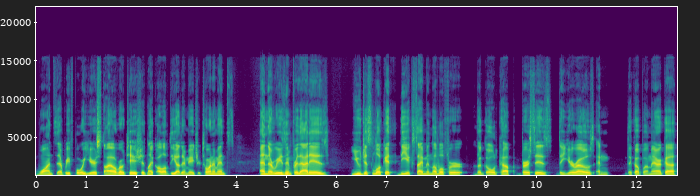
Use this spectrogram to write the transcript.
once every four year style rotation, like all of the other major tournaments. And the reason for that is you just look at the excitement level for the Gold Cup versus the Euros and the Copa America.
